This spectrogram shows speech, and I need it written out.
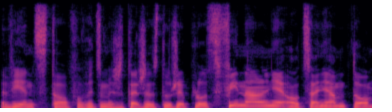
więc to powiedzmy, że też jest duży plus. Finalnie oceniam to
